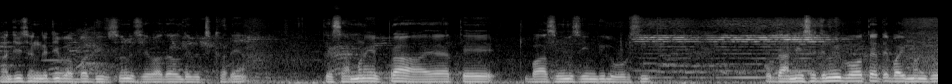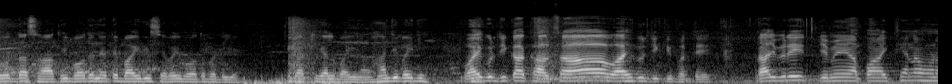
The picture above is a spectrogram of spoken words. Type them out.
ਹਾਂਜੀ ਸੰਗਤ ਜੀ ਬਾਬਾ ਦੀਪ ਸਿੰਘ ਸੇਵਾ ਦਲ ਦੇ ਵਿੱਚ ਖੜੇ ਆ ਤੇ ਸਾਹਮਣੇ ਭਰਾ ਆਇਆ ਤੇ ਬਾਸਿੰਗ ਮਸ਼ੀਨ ਦੀ ਲੋੜ ਸੀ। ਤੇ ਦਾਨੀ ਸੱਜਣ ਵੀ ਬਹੁਤ ਹੈ ਤੇ ਬਾਈ ਮਨਜੋਤ ਦਾ ਸਾਥ ਵੀ ਬਹੁਤ ਦਿੰਦੇ ਤੇ ਬਾਈ ਦੀ ਸੇਵਾ ਵੀ ਬਹੁਤ ਵੱਡੀ ਹੈ। ਬਾਕੀ ਗੱਲ ਬਾਈ ਨਾਲ। ਹਾਂਜੀ ਬਾਈ ਜੀ। ਵਾਹਿਗੁਰੂ ਜੀ ਕਾ ਖਾਲਸਾ ਵਾਹਿਗੁਰੂ ਜੀ ਕੀ ਫਤਿਹ। ਰਾਜਵੀਰੇ ਜਿਵੇਂ ਆਪਾਂ ਇੱਥੇ ਨਾ ਹੁਣ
